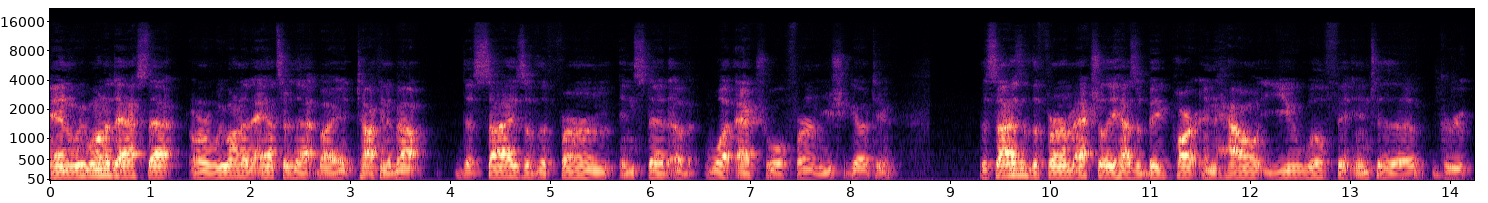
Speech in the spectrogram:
And we wanted to ask that, or we wanted to answer that by talking about the size of the firm instead of what actual firm you should go to. The size of the firm actually has a big part in how you will fit into the group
